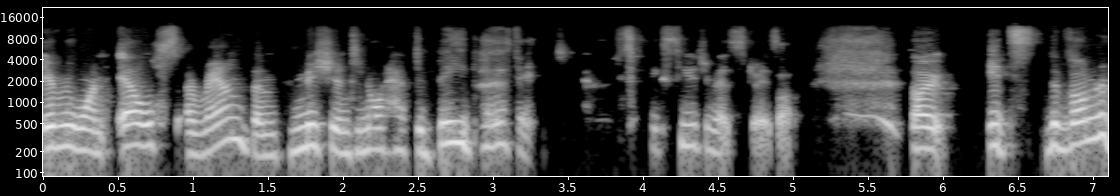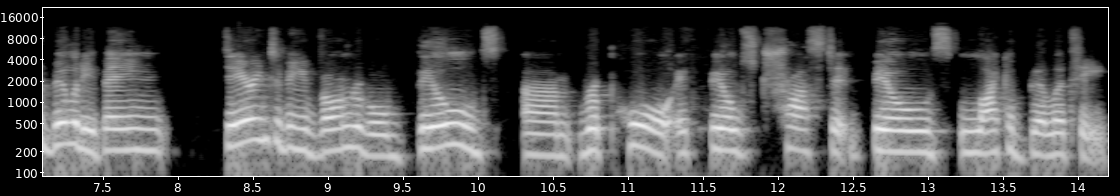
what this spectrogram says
everyone else around them permission to not have to be perfect. Takes huge amount of stress off. So it's the vulnerability being daring to be vulnerable builds um, rapport, it builds trust, it builds likability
